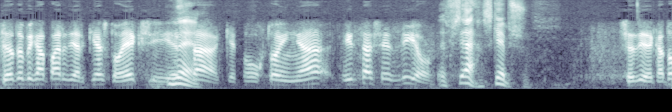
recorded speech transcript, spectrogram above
Δεν το είχα πάρει διαρκεία στο 6, ναι. 7 και το 8-9 ήρθα σε 2. Ε, φυσικά, σκέψου. Σε 2, 150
